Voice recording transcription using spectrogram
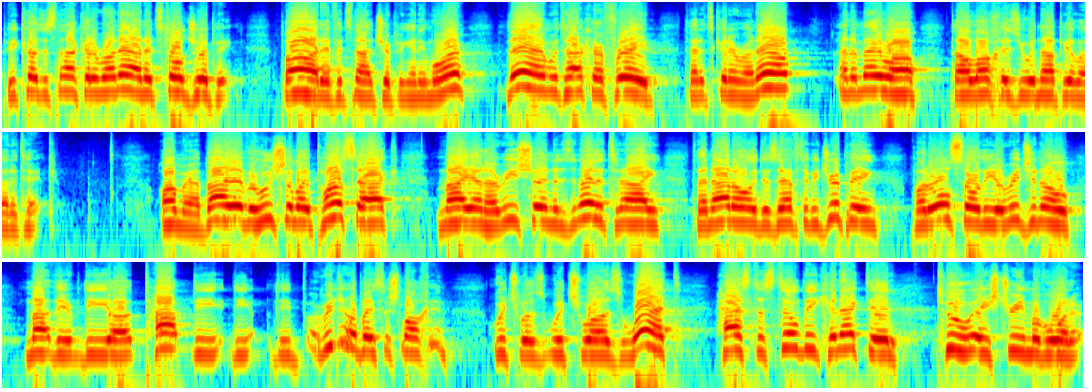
because it's not going to run out, it's still dripping. But if it's not dripping anymore, then we're afraid that it's going to run out, and a mewa, the halach is you would not be allowed to take. Amr Abaye, v'hu pasak, mayan harisha, and there's another tonight that not only does it have to be dripping, but also the original, the, the uh, top, the, the, the original base of shlachin, which was, which was wet, has to still be connected to a stream of water.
